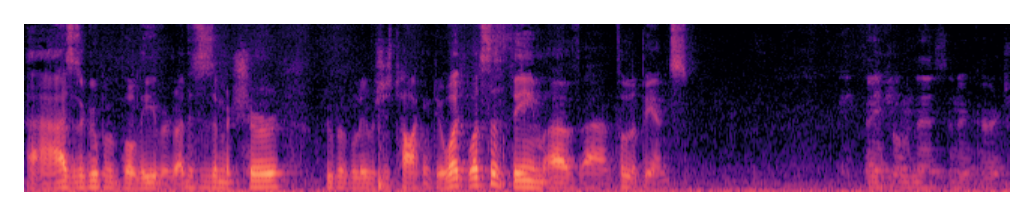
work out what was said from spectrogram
uh, as a group of believers, right? This is a mature group of believers she's talking to. What, what's the theme of uh, Philippians? Thankfulness and encouragement.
